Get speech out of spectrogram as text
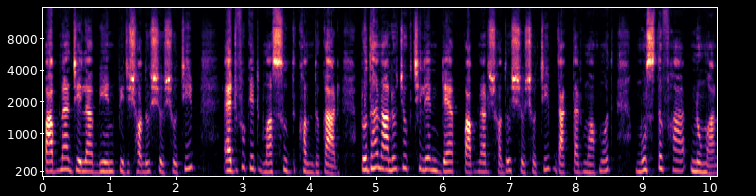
পাবনা জেলা বিএনপির সদস্য সচিব অ্যাডভোকেট মাসুদ খন্দকার। প্রধান আলোচক ছিলেন ড্যাব পাবনার সদস্য সচিব ডাক্তার মোহাম্মদ মুস্তফা নুমান।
